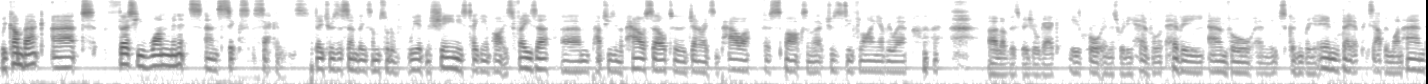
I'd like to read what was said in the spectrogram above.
We come back at 31 minutes and 6 seconds. Data is assembling some sort of weird machine. He's taking apart his phaser, um, perhaps using the power cell to generate some power. There's sparks and electricity flying everywhere. I love this visual gag. He's brought in this really heavy, heavy anvil and he just couldn't bring it in. Data picks it up in one hand.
